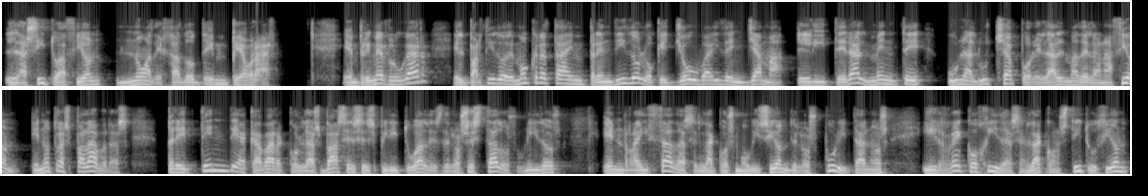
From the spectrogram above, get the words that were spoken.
la situación no ha dejado de empeorar. En primer lugar, el Partido Demócrata ha emprendido lo que Joe Biden llama literalmente una lucha por el alma de la nación. En otras palabras, pretende acabar con las bases espirituales de los Estados Unidos, enraizadas en la cosmovisión de los puritanos y recogidas en la Constitución,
